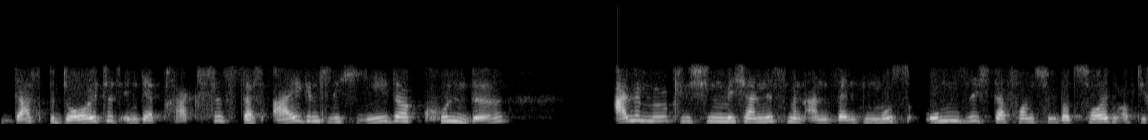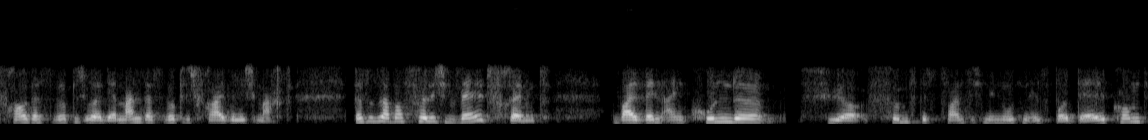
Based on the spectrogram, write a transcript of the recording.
das bedeutet in der Praxis, dass eigentlich jeder Kunde alle möglichen Mechanismen anwenden muss, um sich davon zu überzeugen, ob die Frau das wirklich oder der Mann das wirklich freiwillig macht. Das ist aber völlig weltfremd, weil wenn ein Kunde für fünf bis zwanzig Minuten ins Bordell kommt,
